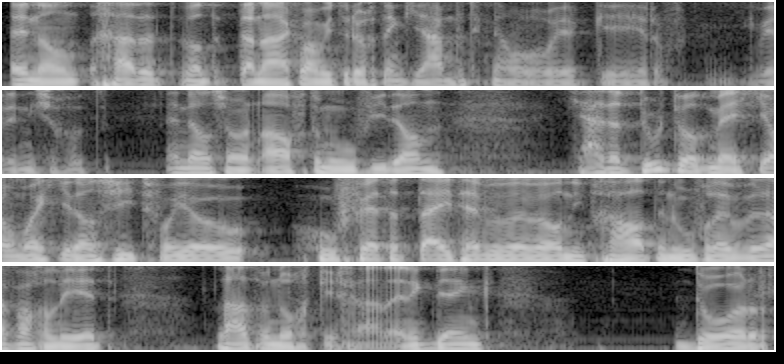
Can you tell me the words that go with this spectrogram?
En dan gaat het, want daarna kwam je terug en denk je, ja, moet ik nou wel weer een keer? Of ik weet het niet zo goed. En dan zo'n aftermovie dan, ja, dat doet wat met je. Omdat je dan ziet van, joh, hoe vette tijd hebben we wel niet gehad en hoeveel hebben we daarvan geleerd. Laten we nog een keer gaan. En ik denk, door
